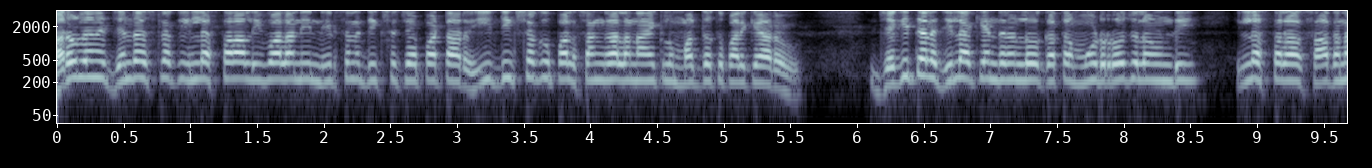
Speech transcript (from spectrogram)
అర్హులైన జర్నలిస్టులకు ఇళ్ళ స్థలాలు ఇవ్వాలని నిరసన దీక్ష చేపట్టారు. ఈ దీక్షకు పలు సంఘాల నాయకులు మద్దతు పలికారు. జగిత్యాల జిల్లా కేంద్రంలో గత మూడు రోజుల నుండి ఇళ్ళ స్థలాల సాధన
